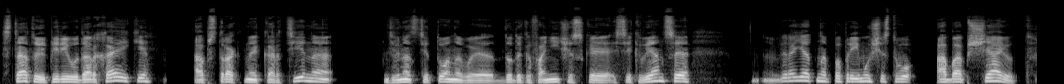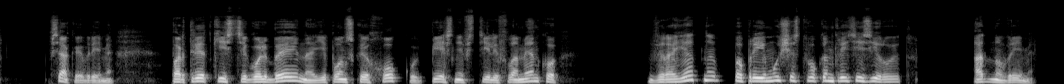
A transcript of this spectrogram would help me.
Статуи периода архаики, абстрактная картина, двенадцатитоновая додекафоническая секвенция, вероятно, по преимуществу обобщают всякое время – Портрет кисти Гольбейна, японская хокку, песня в стиле фламенко, вероятно, по преимуществу конкретизируют одно время.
